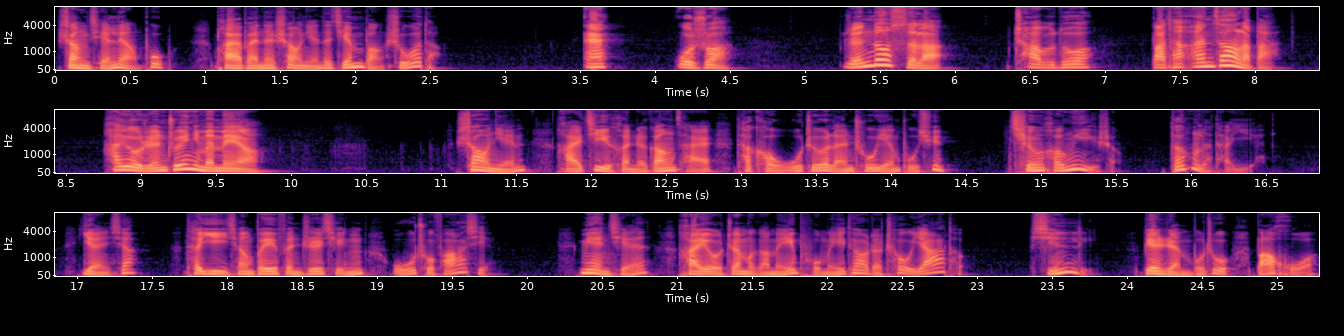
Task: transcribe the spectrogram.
上前两步，拍拍那少年的肩膀，说道：“哎，我说，人都死了，差不多把他安葬了吧？还有人追你们没有？”少年还记恨着刚才他口无遮拦、出言不逊，轻哼一声。瞪了他一眼，眼下他一腔悲愤之情无处发泄，面前还有这么个没谱没调的臭丫头，心里便忍不住把火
